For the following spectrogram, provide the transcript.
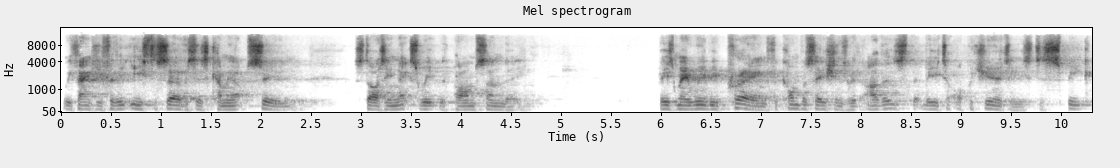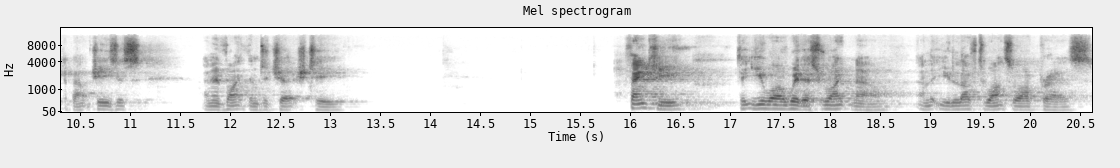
We thank you for the Easter services coming up soon starting next week with Palm Sunday. Please may we be praying for conversations with others that lead to opportunities to speak about Jesus and invite them to church too. Thank you that you are with us right now and that you love to answer our prayers.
